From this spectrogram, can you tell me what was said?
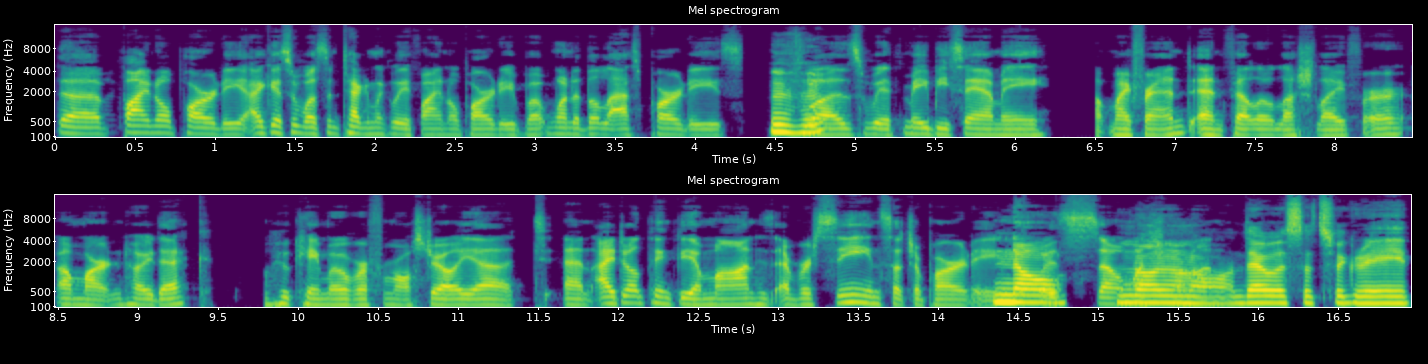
the final party, I guess it wasn't technically a final party, but one of the last parties Mhm. was with maybe Sammy, my friend and fellow Lush lifer, uh, Martin Hudak, who came over from Australia. T- and I don't think the Aman has ever seen such a party. No, It was so no, much no, fun. no. That was such a great,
